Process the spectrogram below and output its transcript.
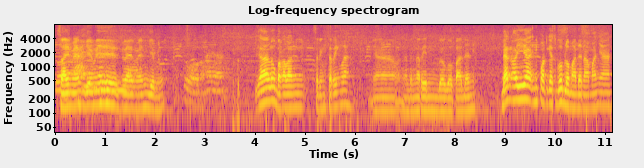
Selain main game gitu. iya, selain main game ya. Tuh, makanya ya lu bakalan sering-sering lah ya ngedengerin gua gua pada nih. Dan oh iya ini podcast gue belum ada namanya.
